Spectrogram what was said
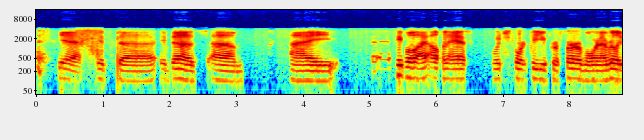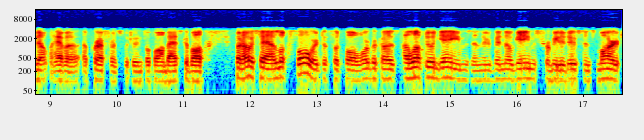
yeah, it uh, it does. Um, I people I often ask which sport do you prefer more, and I really don't have a, a preference between football and basketball. But I always say I look forward to football more because I love doing games, and there've been no games for me to do since March.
